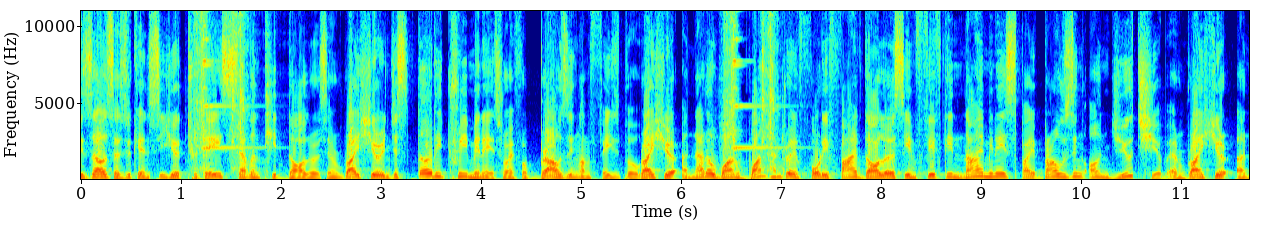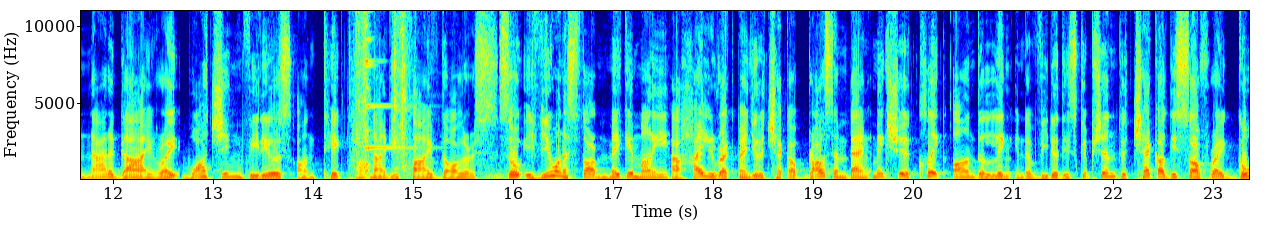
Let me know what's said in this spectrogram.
results as you can see here today $70 and right here in just 33 minutes right for browsing on Facebook. Right here another one $145 in 59 minutes by browsing on YouTube and right here another guy right watching videos on TikTok $95. So if you want to start making money I highly recommend you to check out Browse and Bank. Make sure you click on the link in the video description to check out this software. Go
